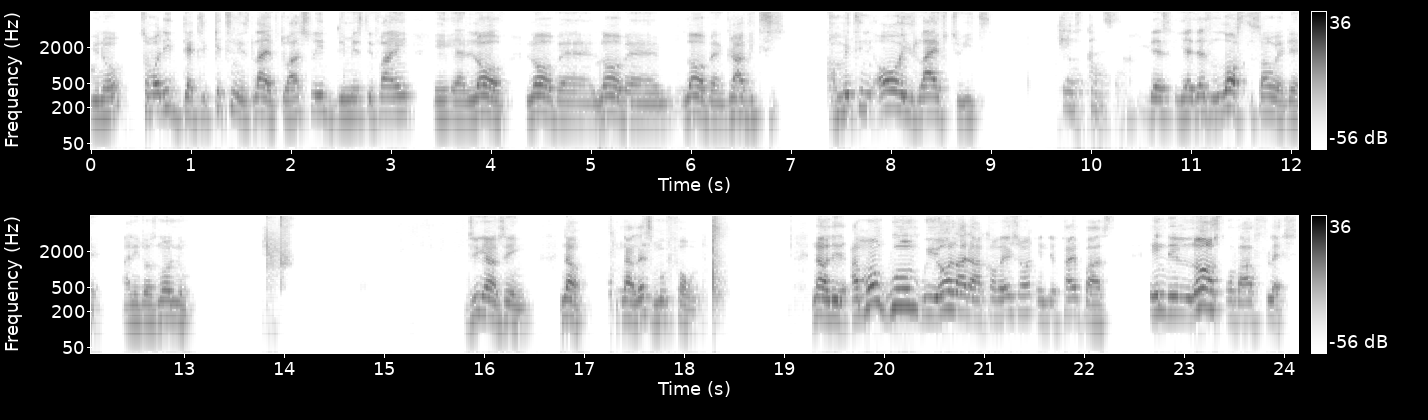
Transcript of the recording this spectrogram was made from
you know, somebody dedicating his life to actually demystifying a, a love, of law of uh, of uh, law of uh, gravity, committing all his life to it. Of cancer. There's yeah, there's lost somewhere there, and he does not know. Do you get what I'm saying? Now, now let's move forward. Now, among whom we all had our conversation in the time past, in the lust of our flesh,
